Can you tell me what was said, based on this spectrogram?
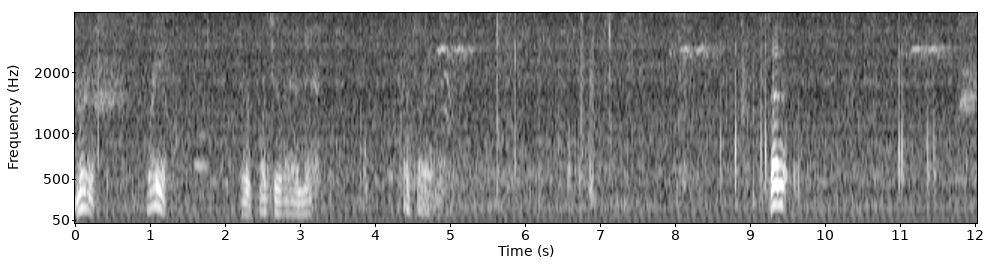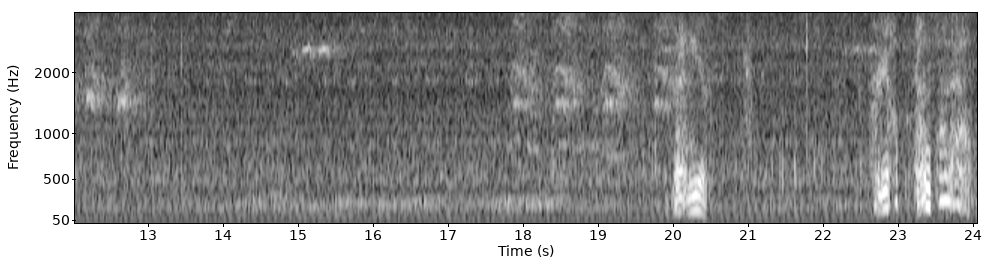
Maria, Maria. There, punch your around there. Punch around there. Then. Right here. Hurry up, around the side of the house.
